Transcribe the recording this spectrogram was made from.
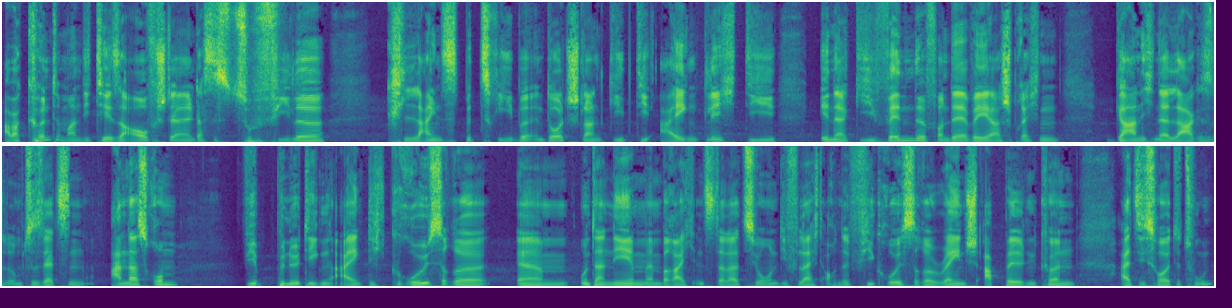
Aber könnte man die These aufstellen, dass es zu viele Kleinstbetriebe in Deutschland gibt, die eigentlich die Energiewende, von der wir ja sprechen, gar nicht in der Lage sind umzusetzen? Andersrum, wir benötigen eigentlich größere ähm, Unternehmen im Bereich Installation, die vielleicht auch eine viel größere Range abbilden können, als sie es heute tun?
